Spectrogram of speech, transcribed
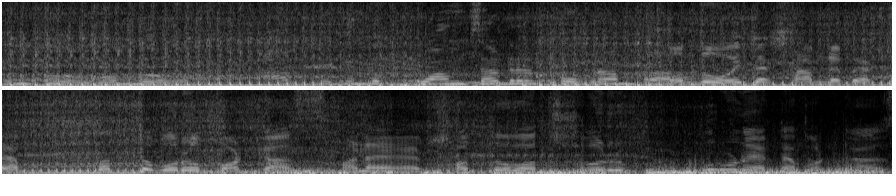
কিন্তু বন্ধু আজকে কিন্তু কনসার্টের প্রোগ্রামটা বন্ধু ওইটার সামনে একটা কত বড় বটগাছ মানে শত বৎসর পুরনো একটা বটগাছ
